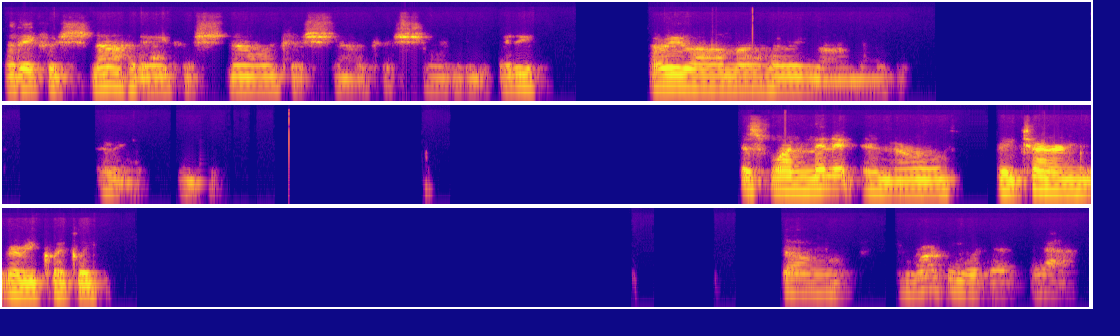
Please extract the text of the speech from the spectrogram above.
Hare Krishna Hare Krishna Krishna Krishna Hare Hare Hare Rama Hare Rama Just one minute and I'll return very quickly. So working with that, yeah.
